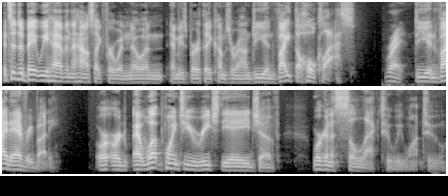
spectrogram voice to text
It's a debate we have in the house, like for when Noah and Emmy's birthday comes around. Do you invite the whole class? Right. Do you invite everybody, or or at what point do you reach the age of we're going to select who we want to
